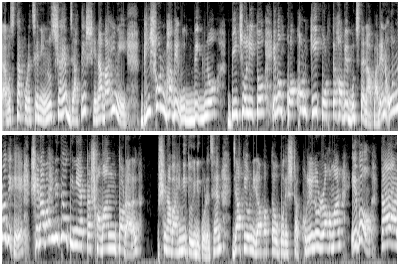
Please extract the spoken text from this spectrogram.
ব্যবস্থা করেছেন ইউনুস সাহেব, যাতে সেনাবাহিনী ভীষণভাবে উদ্বিগ্ন, বিচলিত এবং কখন কি করতে হবে বুঝতে না পারেন। অন্যদিকে, সেনাবাহিনীতেও তিনি একটা সমান্তরাল সেনাবাহিনী তৈরি করেছেন। জাতীয় নিরাপত্তা উপদেষ্টা খলিলুর রহমান এবং তার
